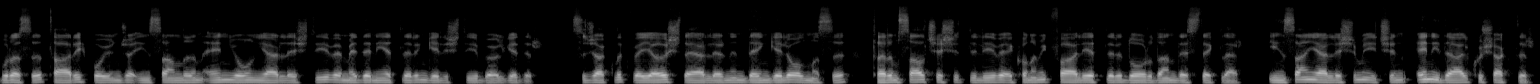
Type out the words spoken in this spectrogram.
Burası tarih boyunca insanlığın en yoğun yerleştiği ve medeniyetlerin geliştiği bölgedir. Sıcaklık ve yağış değerlerinin dengeli olması, tarımsal çeşitliliği ve ekonomik faaliyetleri doğrudan destekler. İnsan yerleşimi için en ideal kuşaktır.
